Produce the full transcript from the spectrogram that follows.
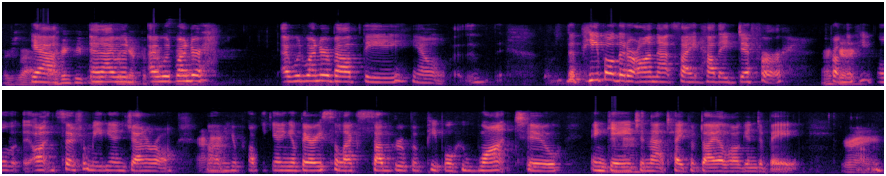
there's that. Yeah, I think people and I would, I would wonder, I would wonder about the, you know, the people that are on that site, how they differ okay. from the people on social media in general. Uh-huh. Um, you're probably getting a very select subgroup of people who want to engage mm-hmm. in that type of dialogue and debate. Right. Um,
